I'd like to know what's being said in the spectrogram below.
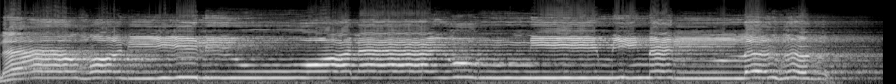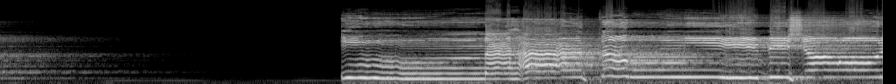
لا ظليل ولا يغني من اللهب. إنها ترمي بشرر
